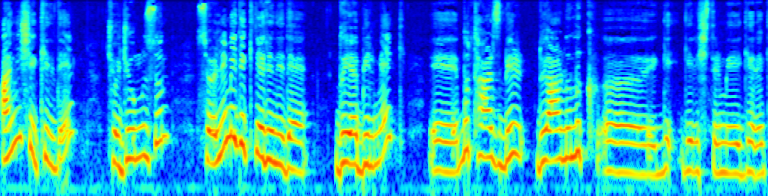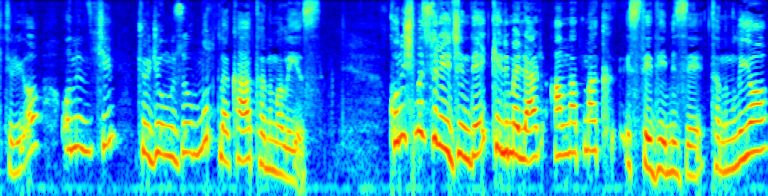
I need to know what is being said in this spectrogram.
Aynı şekilde çocuğumuzun söylemediklerini de duyabilmek e, bu tarz bir duyarlılık e, geliştirmeye gerektiriyor. Onun için çocuğumuzu mutlaka tanımalıyız. Konuşma sürecinde kelimeler anlatmak istediğimizi tanımlıyor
